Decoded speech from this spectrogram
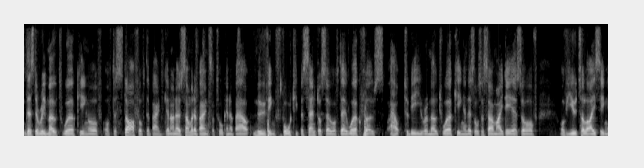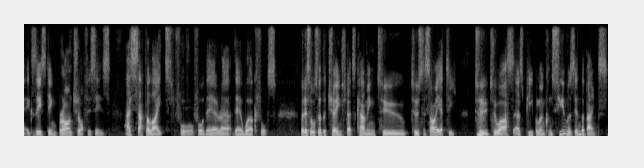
there's the remote working of of the staff of the bank. And i know some of the banks are talking about moving 40% or so of their workforce out to be remote working. And there's also some ideas of of utilizing existing branch offices as satellites for for their uh, their workforce. But it's also the change that's coming to to society to to us as people and consumers in the banks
